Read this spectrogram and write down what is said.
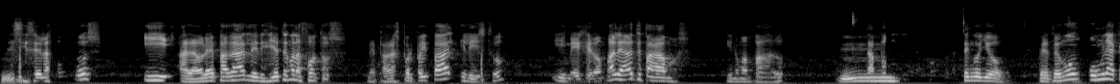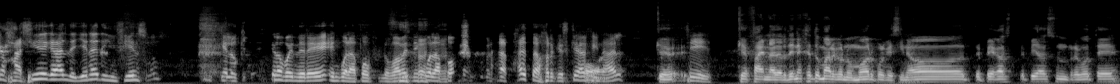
les mm. hice las fotos y a la hora de pagar le dije, ya tengo las fotos, me pagas por PayPal y listo. Y me dijeron, vale, ahora te pagamos. Y no me han pagado. Mm. Tampoco tengo yo, pero tengo una caja así de grande llena de inciensos que lo que es que lo venderé en Wallapop. Lo voy a vender en Wallapop porque es que al final... Sí, Qué faena, te lo tienes que tomar con humor, porque si no te pegas, te pegas un rebote.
